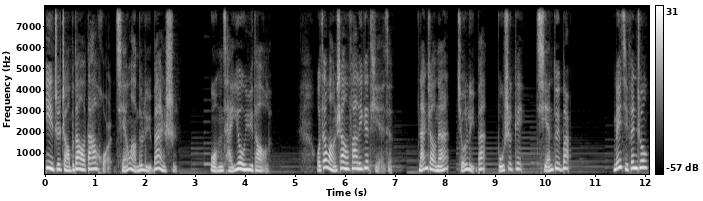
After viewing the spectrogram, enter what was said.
一直找不到搭伙前往的旅伴时，我们才又遇到了。我在网上发了一个帖子：“男找男求旅伴，不是 gay，钱对半儿。”没几分钟，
